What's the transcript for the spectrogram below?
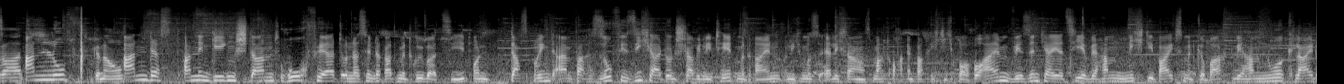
Vorderrad, anlupft, genau. an, das, an den Gegenstand hochfährt und das Hinterrad mit rüberzieht. Und das bringt einfach so viel Sicherheit und Stabilität mit rein. Und ich muss ehrlich sagen, das macht auch einfach richtig Bock. Vor allem, wir sind ja jetzt hier, wir haben nicht die Bikes mitgebracht, wir haben nur Kleidung,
